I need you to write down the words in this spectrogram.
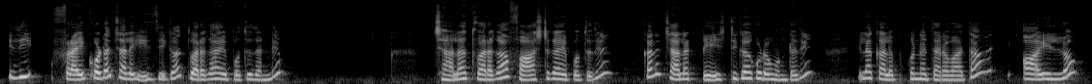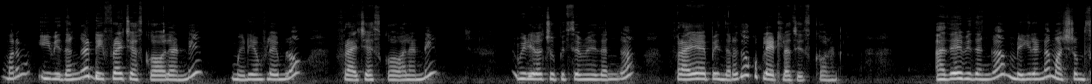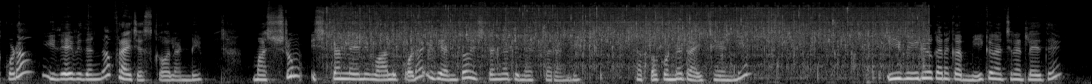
ఇది ఫ్రై కూడా చాలా ఈజీగా త్వరగా అయిపోతుందండి. చాలా త్వరగా ఫాస్ట్గా అయిపోతుంది. కానీ చాలా టేస్టీగా కూడా ఉంటుంది. ఇలా కలుపుకున్న తర్వాత ఆయిల్లో మనం ఈ విధంగా డీప్ ఫ్రై చేసుకోవాలండి. మీడియం ఫ్లేమ్లో ఫ్రై చేసుకోవాలండి. వీడియోలో చూపించే విధంగా ఫ్రై అయిపోయిన తర్వాత ఒక ప్లేట్లో తీసుకోవాలండి. అదేవిధంగా మిగిలిన మష్రూమ్స్ కూడా ఇదే విధంగా ఫ్రై చేసుకోవాలండి. మష్రూమ్ ఇష్టం లేని వాళ్ళు కూడా ఇది ఎంతో ఇష్టంగా తినేస్తారండి. తప్పకుండా ట్రై చేయండి. ఈ వీడియో కనుక మీకు నచ్చినట్లయితే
